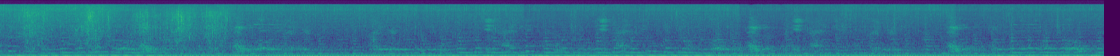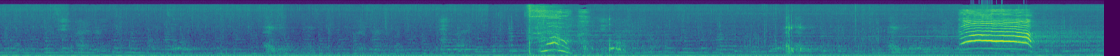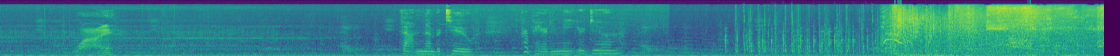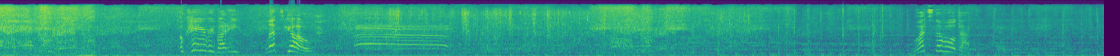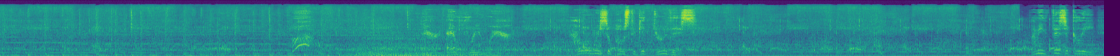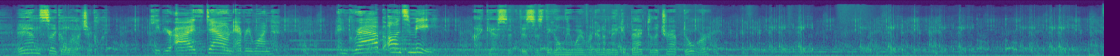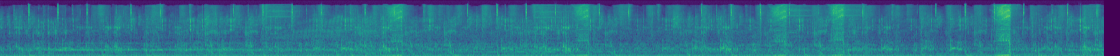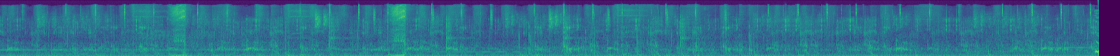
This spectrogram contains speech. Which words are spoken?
Number two. Prepare to meet your doom. Okay, everybody, let's go! What's the holdup? They're everywhere. How are we supposed to get through this? I mean, physically and psychologically. Keep your eyes down, everyone. And grab onto me. I guess if this is the only way we're gonna make it back to the trapdoor.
